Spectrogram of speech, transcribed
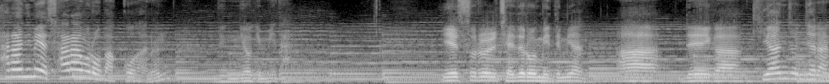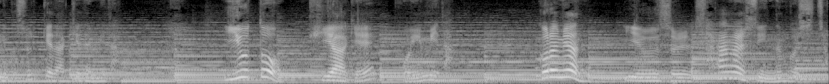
하나님의 사람으로 바꿔가는 능력입니다. 예수를 제대로 믿으면 아 내가 귀한 존재라는 것을 깨닫게 됩니다. 이웃도 귀하게 보입니다. 그러면 이웃을 사랑할 수 있는 것이죠.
